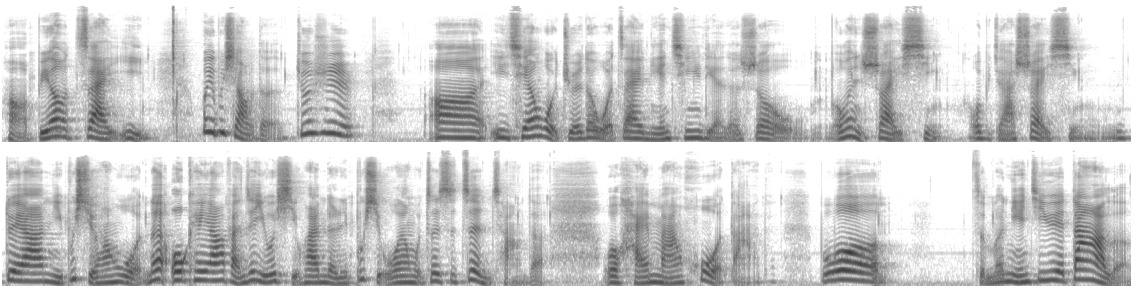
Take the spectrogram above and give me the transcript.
哈，不要在意。我也不晓得，就是。呃，以前我觉得我在年轻一点的时候，我很率性，我比较率性。对啊，你不喜欢我，那 OK 啊，反正有喜欢的，你不喜欢我，这是正常的。我还蛮豁达的。不过，怎么年纪越大了，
